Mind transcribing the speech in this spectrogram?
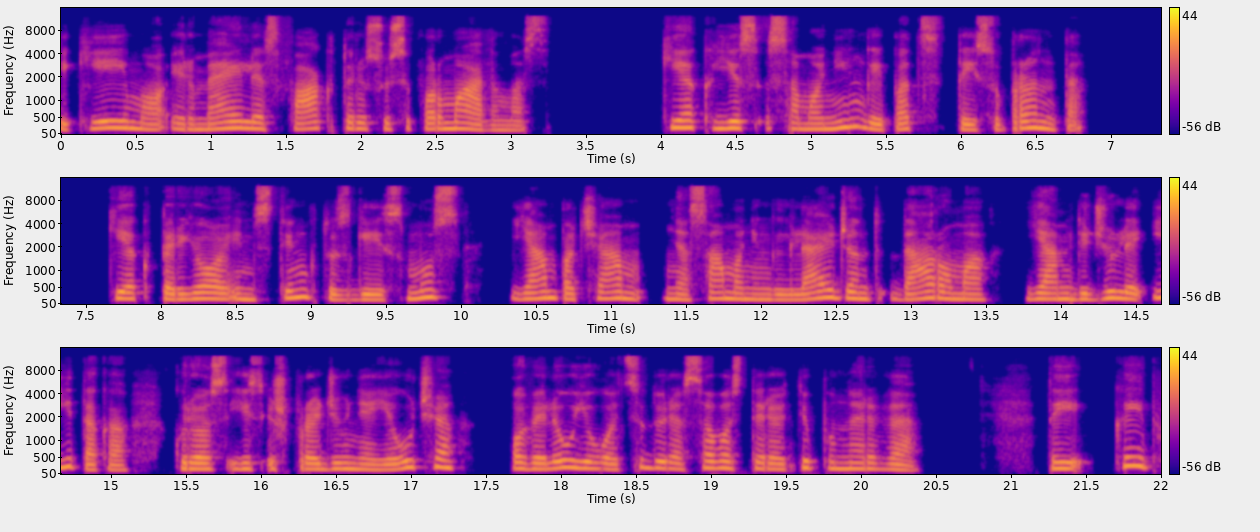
tikėjimo ir meilės faktorių susiformavimas. Kiek jis samoningai pats tai supranta kiek per jo instinktus geismus jam pačiam nesąmoningai leidžiant daroma jam didžiulė įtaka kurios jis iš pradžių nejaučia o vėliau jau atsiduria savo stereotipų narve tai kaip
